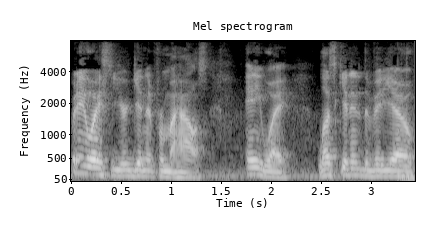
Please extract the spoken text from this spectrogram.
But anyway, so you're getting it from my house. Anyway, let's get into the video.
